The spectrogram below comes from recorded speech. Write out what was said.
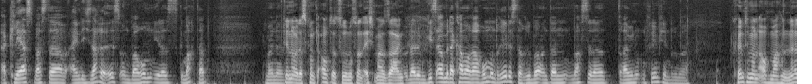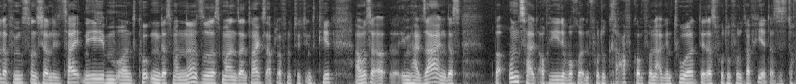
erklärst, was da eigentlich Sache ist und warum ihr das gemacht habt. Meine, genau, das kommt auch dazu, muss man echt mal sagen. Oder du gehst einfach mit der Kamera rum und redest darüber und dann machst du da drei Minuten Filmchen drüber. Könnte man auch machen, ne? Dafür muss man sich dann die Zeit nehmen und gucken, dass man, ne, so dass man seinen Tagesablauf natürlich integriert. Aber man muss ja eben halt sagen, dass bei uns halt auch jede Woche ein Fotograf kommt von einer Agentur, der das Foto fotografiert. Das ist doch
